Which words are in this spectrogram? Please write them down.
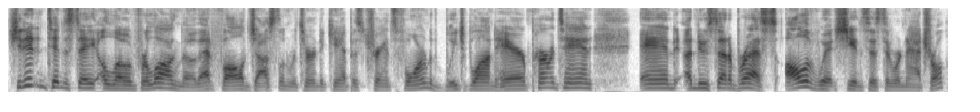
she didn't intend to stay alone for long, though. That fall, Jocelyn returned to campus transformed with bleach blonde hair, permatan, and a new set of breasts, all of which she insisted were natural.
